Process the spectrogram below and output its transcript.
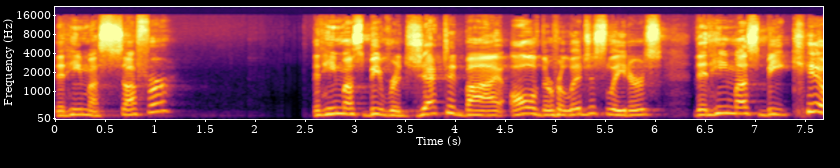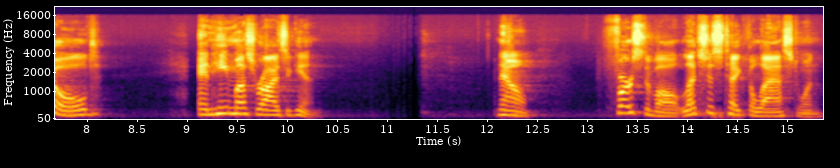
that he must suffer, that he must be rejected by all of the religious leaders, that he must be killed, and he must rise again. Now, first of all, let's just take the last one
